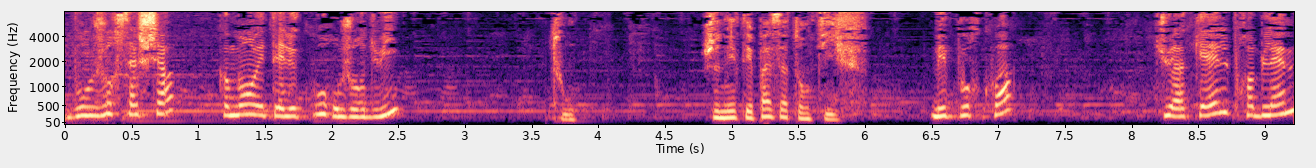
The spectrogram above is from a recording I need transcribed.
Bonjour Sacha, comment était le cours aujourd'hui? Tout. Je n'étais pas attentif. Mais pourquoi? Tu as quel problème?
